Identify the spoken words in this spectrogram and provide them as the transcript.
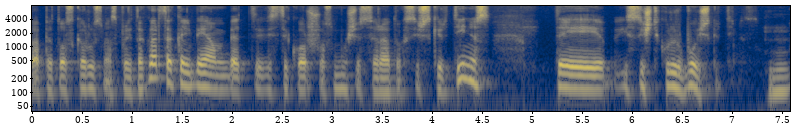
apie tos karus, mes praeitą kartą kalbėjom, bet vis tik Oršos mūšis yra toks išskirtinis, tai jis iš tikrųjų ir buvo išskirtinis. Mm.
